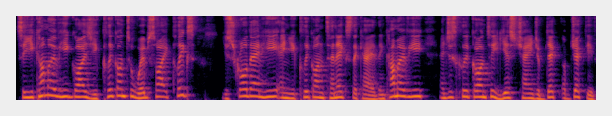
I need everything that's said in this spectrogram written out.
So you come over here, guys, you click onto website clicks, you scroll down here and you click on to next, okay? Then come over here and just click on to yes, change object objective.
